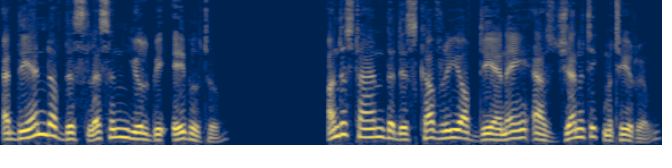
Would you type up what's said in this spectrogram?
At the end of this lesson, you'll be able to understand the discovery of DNA as genetic material,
